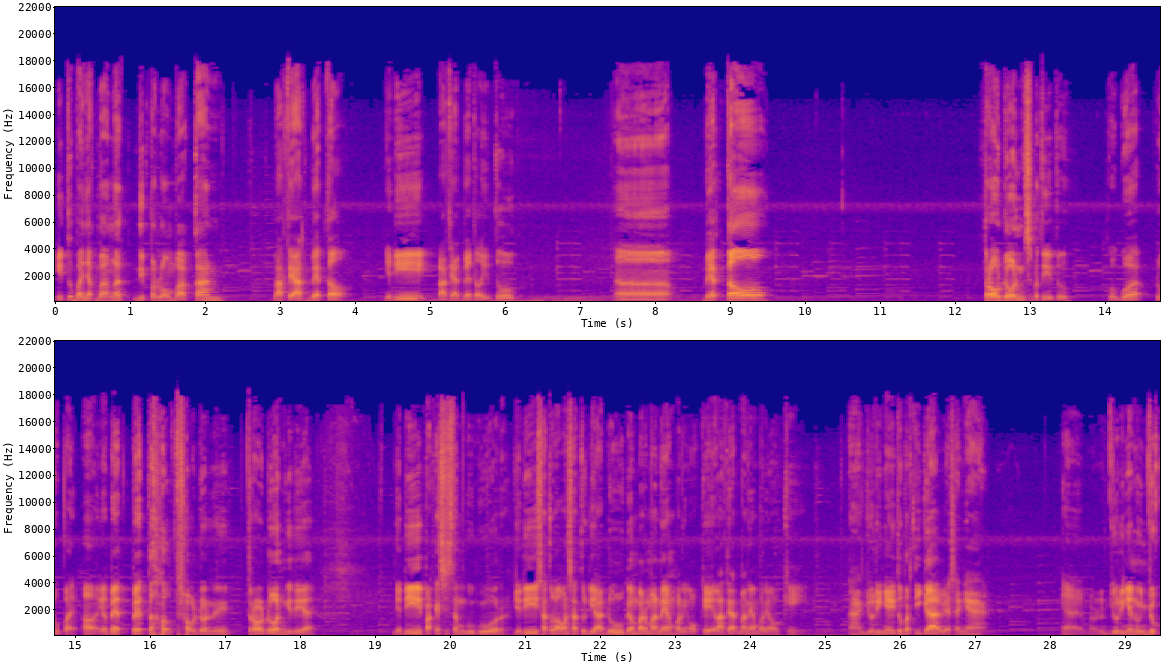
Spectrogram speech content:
itu banyak banget diperlombakan latte art battle. Jadi latte art battle itu eh, battle throwdown seperti itu. Kok gue lupa ya? Oh ya bat battle throwdown ini throwdown gitu ya. Jadi pakai sistem gugur. Jadi satu lawan satu diadu gambar mana yang paling oke latihan mana yang paling oke. Nah jurinya itu bertiga biasanya. Ya jurinya nunjuk.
